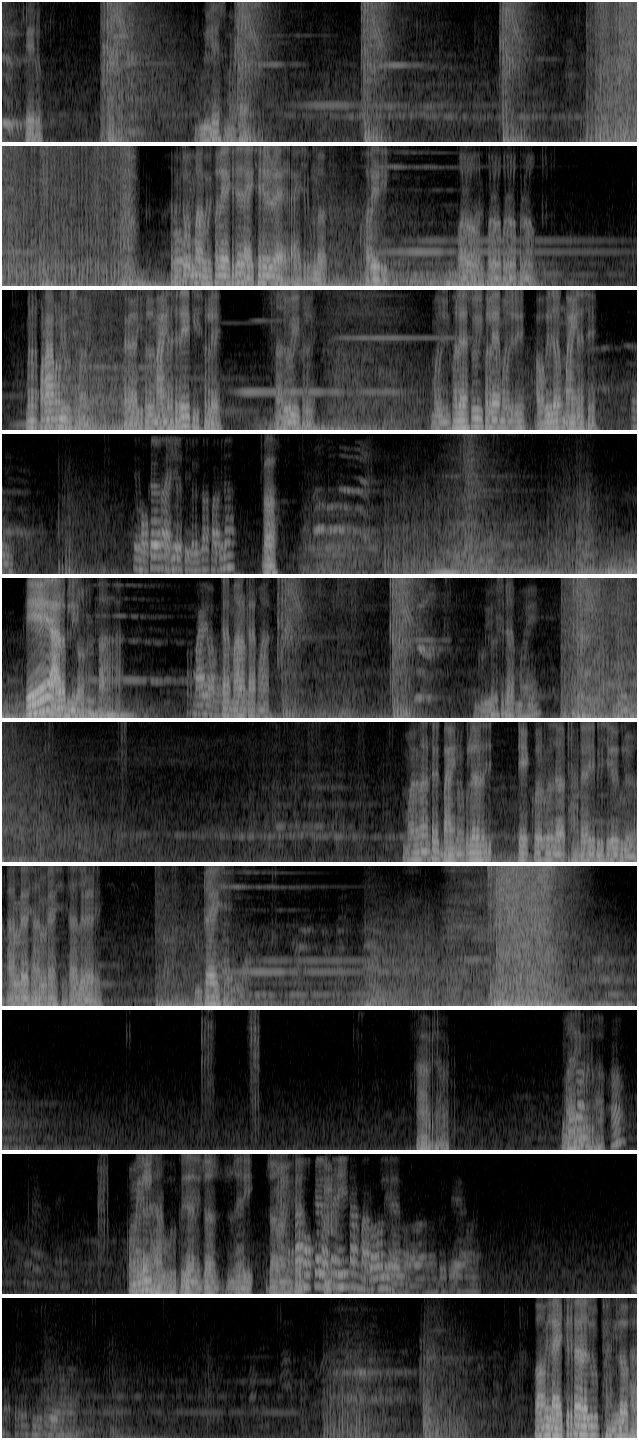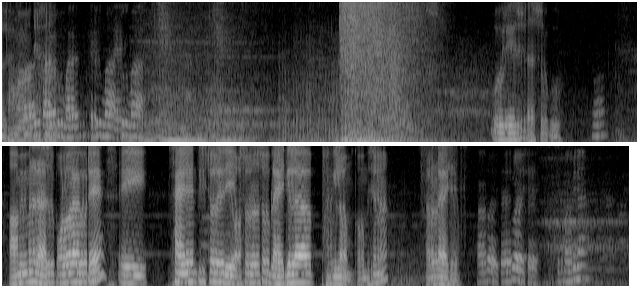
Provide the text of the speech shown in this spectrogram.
Hey, look. Guile's my task. আমি তো মার ওই ফলে আছে রাইট সাইডে আছে কোনো ঘরে দি বলো বলো বলো বলো মানে পড়া পড়ি হচ্ছে মানে সারা ইফালে মাইনাস রে পিছফালে না দৌ ইফালে মই যোনফালে আছো ইফালে মই যদি আগে যাওঁ মাইনাছে আছে উম। এই মকেল এটা আহি আছে ইফালে, তাক মাৰিবি না? আহ এ আৰু বিল্ডিঙত বা তাক মাৰি লওঁ। তাক মাৰ তাক মাৰ গুলি আছো তাক মই মই মানে তাক বাইনকুলাৰ যদি টেক কৰিব যাওঁ ঠাণ্ডা দি বেছিকৈ গুলি লওঁ। আৰু এটা আছে আৰু এটা আছে তাৰ জেগাতে দুটাই অ আমি লাইট কেইটা ৰাজু ভাঙি লোৱা ভাল ভাঙা দেখা তাৰ চকু। আমি মানে ৰাজু পলৰ আগতে এই চাইলেণ্ট পিষ্টলে দি ওচৰৰ চব লাইট গেলা ভাঙি ল'ম গম পাইছে না আৰু এটা আহিছে আৰু এইটো আহিছে, এইটো আহিছে। তোক মাৰিবি না?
